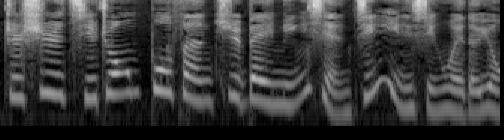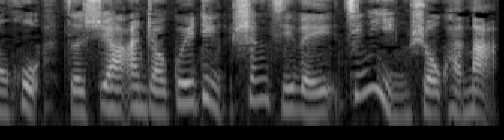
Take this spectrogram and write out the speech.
只是其中部分具备明显经营行为的用户，则需要按照规定升级为经营收款码。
